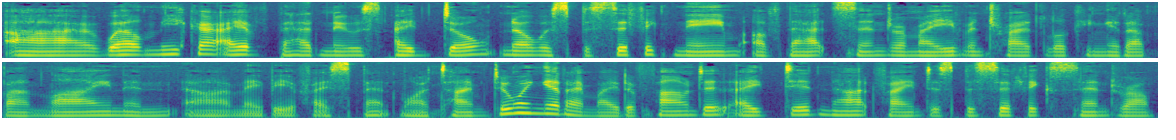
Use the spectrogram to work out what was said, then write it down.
Uh, well, Mika, I have bad news. I don't know a specific name of that syndrome. I even tried looking it up online, and uh, maybe if I spent more time doing it, I might have found it. I did not find a specific syndrome.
